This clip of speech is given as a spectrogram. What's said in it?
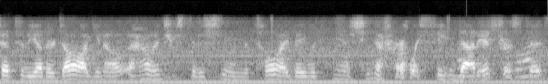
said to the other dog, you know, how interested is she in the toy? They would, you know, she never really seemed that interested,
